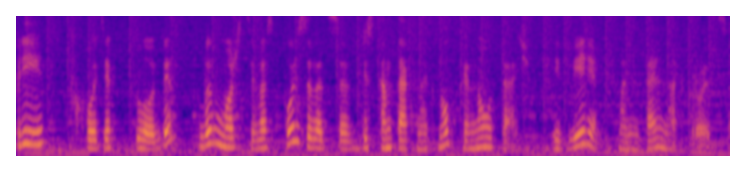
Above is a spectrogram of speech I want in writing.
При входе в лобби вы можете воспользоваться бесконтактной кнопкой No Touch, и двери моментально откроются.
